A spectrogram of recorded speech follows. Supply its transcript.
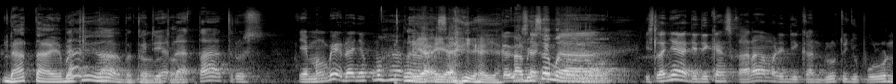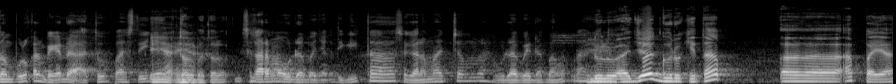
Data ya berarti data ya, betul gitu ya betul. data terus ya emang bedanya kumaha Iya, iya, iya, iya. Gak Nggak bisa, bisa kita melulu. istilahnya didikan sekarang sama didikan dulu 70 60 kan beda tuh pastinya Iya, Betul betul. sekarang mah udah banyak digital segala macam lah udah beda banget lah Dulu aja guru kita eh apa ya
